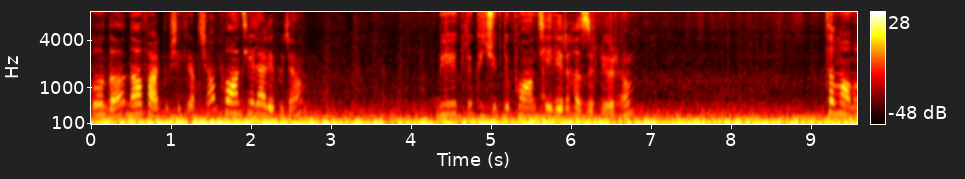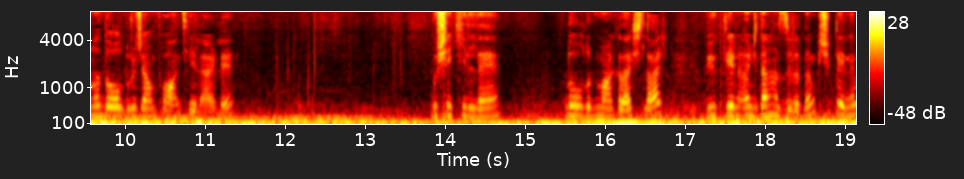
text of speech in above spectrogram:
Bunu da daha farklı bir şekilde yapacağım. Puantiyeler yapacağım. Büyüklü küçüklü puantiyeleri hazırlıyorum. Tamamını dolduracağım puantiyelerle. Bu şekilde doldurdum arkadaşlar. Büyüklerini önceden hazırladım. Küçüklerini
